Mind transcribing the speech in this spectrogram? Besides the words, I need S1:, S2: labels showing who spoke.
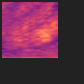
S1: Hi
